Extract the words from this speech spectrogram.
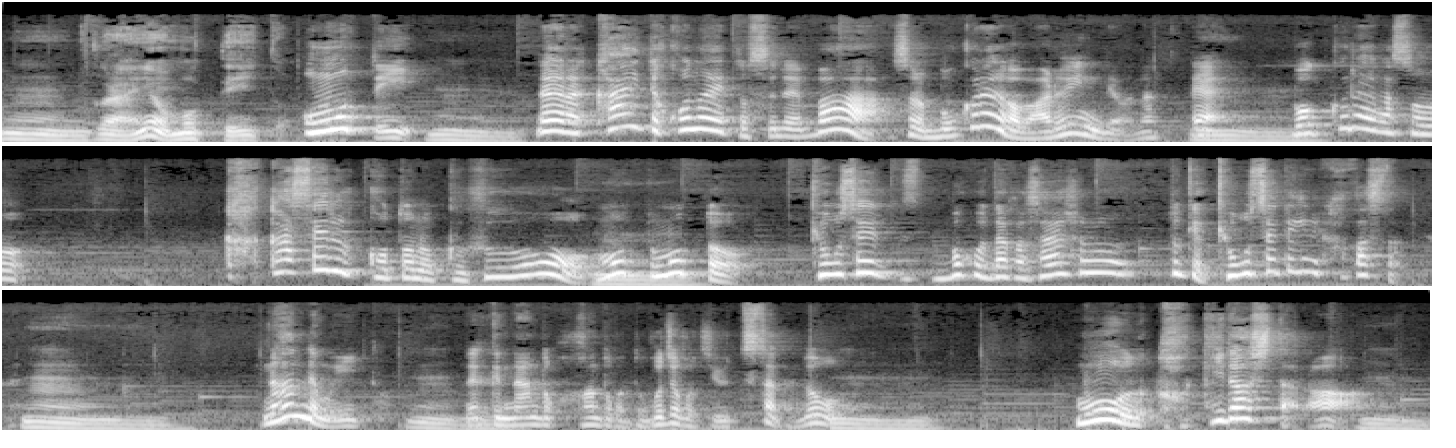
うんぐらいに思っていいと。思っていい。うんだから書いてこないとすれば、それは僕らが悪いんではなくて、うん僕らがその、書かせることの工夫をもっともっと強制、僕だから最初の時は強制的に書かせたんだよね。うん。何でもいいと。うん。だけど何とかかんとかってごちゃごちゃ言ってたけど、うん。もう書き出したら、うん。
